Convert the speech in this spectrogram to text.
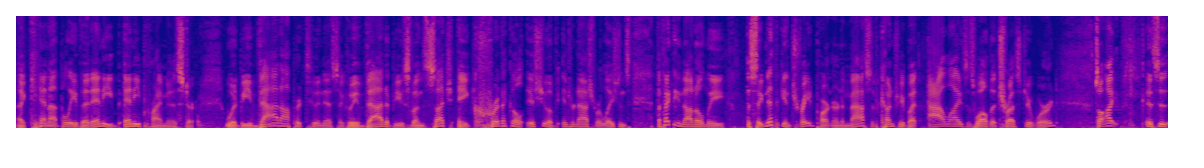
I cannot believe that any any prime minister would be that opportunistic, would be that abusive on such a critical issue of international relations, affecting not only a significant trade partner in a massive country, but allies as well that trust your word. So I, is,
